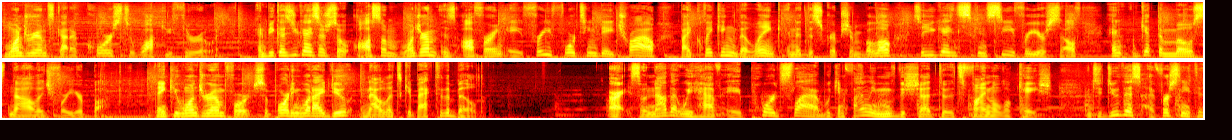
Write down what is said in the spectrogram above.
Wondrium's got a course to walk you through it. And because you guys are so awesome, Wondrium is offering a free 14 day trial by clicking the link in the description below so you guys can see for yourself and get the most knowledge for your buck. Thank you, Wondrium, for supporting what I do, and now let's get back to the build. Alright, so now that we have a poured slab, we can finally move the shed to its final location. And to do this, I first need to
